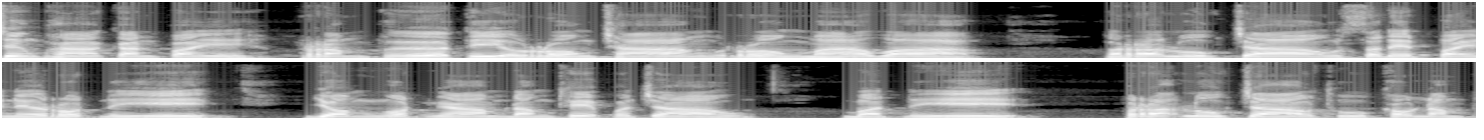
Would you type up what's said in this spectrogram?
จึงพากันไปพร่ำเพอที่โรงช้าง โรงม้าว่า พระลูกเจ้าเสด็จไปในรถนี้ ย่อมงดงามดังเทพเจ้า บัดนี้ พระลูกเจ้าถูกเขานำไป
